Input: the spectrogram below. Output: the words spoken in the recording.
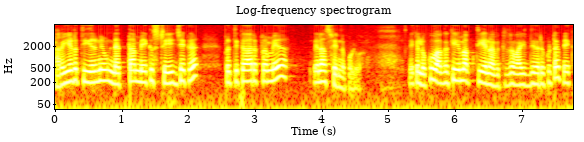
හරියට තීරණය වුනේ නැත්තම් මේක ස්ටේජ් එක ප්‍රතිකාර ක්‍රමය වෙනස් වෙන්න පුළුවන්. ඒක ලොකු වගකීමක් තියෙනවා වික්‍ර වෛද්‍යවරයෙකුට. මේක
